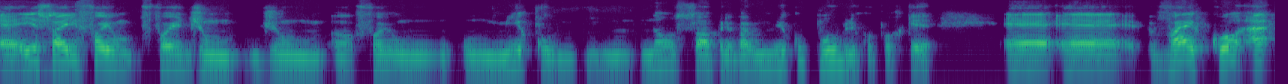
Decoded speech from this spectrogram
é, isso aí foi, um, foi, de um, de um, foi um, um mico, não só privado, um mico público, porque é, é, vai com a,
